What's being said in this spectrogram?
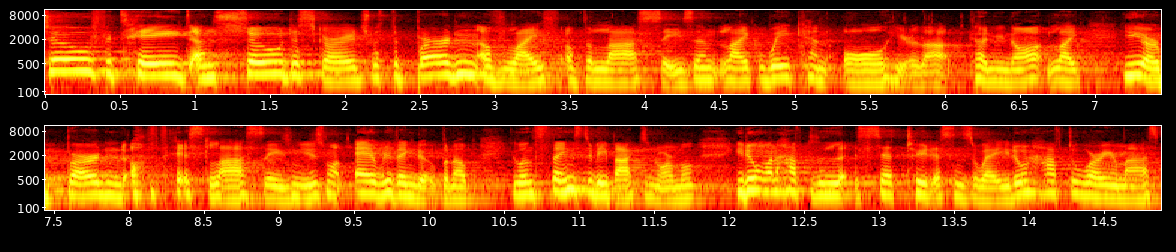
so fatigued and so discouraged with the burden of life of the last season. Like, we can all hear that, can you not? Like, you are burdened of this last season. You just want everything to open up. You want things to be back to normal. You don't want to have to sit two distance away. You don't have to wear your mask.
